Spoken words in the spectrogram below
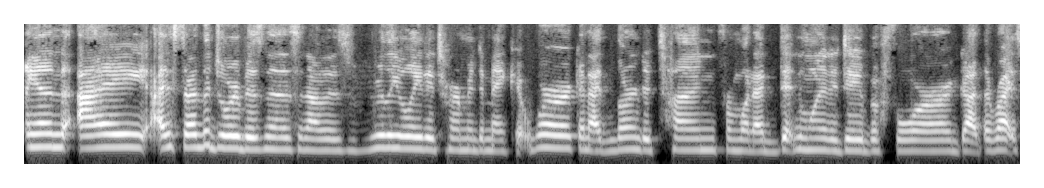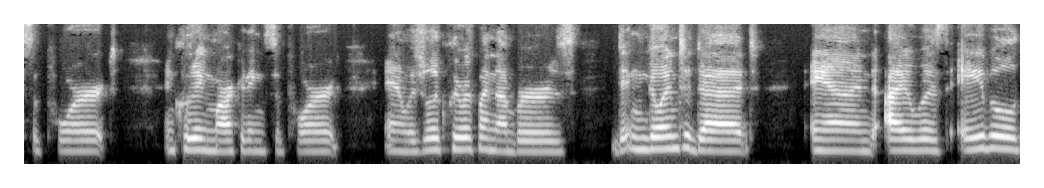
and I I started the jewelry business, and I was really really determined to make it work. And I'd learned a ton from what I didn't want to do before. Got the right support, including marketing support, and was really clear with my numbers. Didn't go into debt. And I was able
